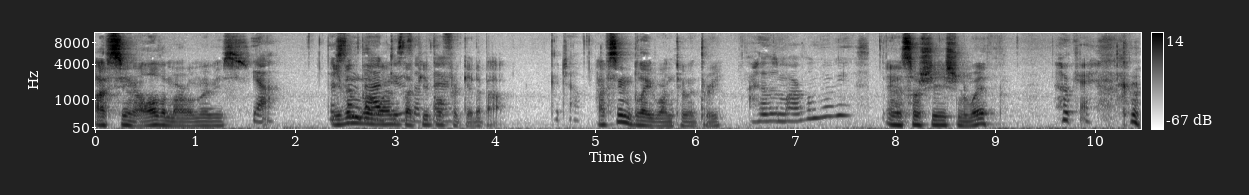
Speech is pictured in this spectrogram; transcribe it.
I've seen all the Marvel movies. Yeah. There's Even the ones that people there. forget about. Good job. I've seen Blade 1, 2, and 3 Are those Marvel movies? in association with. Okay.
